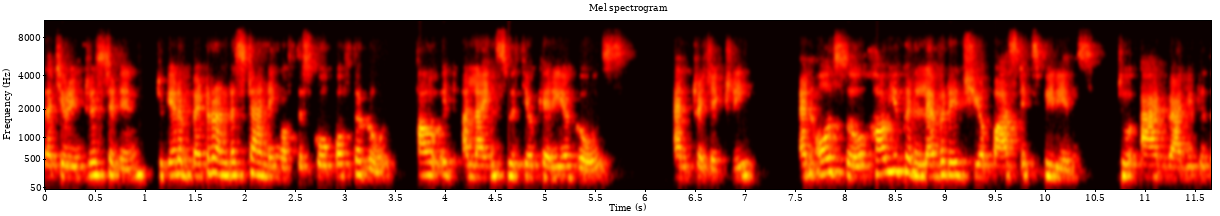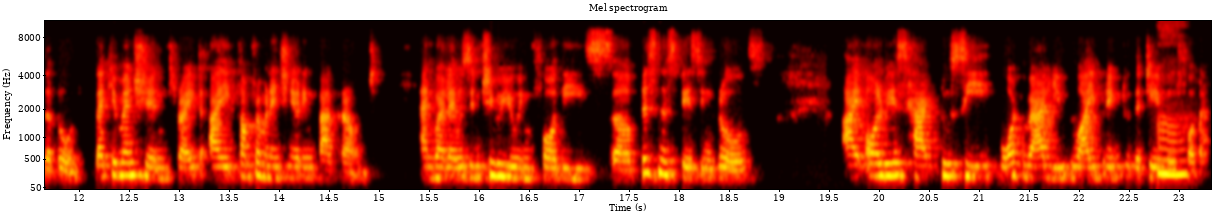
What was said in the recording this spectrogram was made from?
that you're interested in to get a better understanding of the scope of the role, how it aligns with your career goals, and trajectory, and also how you can leverage your past experience to add value to the role. Like you mentioned, right? I come from an engineering background. And while I was interviewing for these uh, business facing roles, I always had to see what value do I bring to the table mm. for that.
